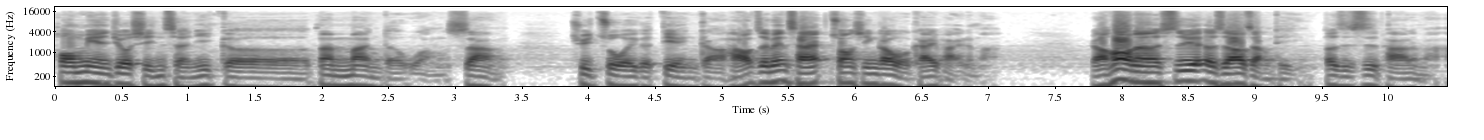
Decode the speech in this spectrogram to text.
后面就形成一个慢慢的往上去做一个垫高。好，这边才创新高，我开牌了嘛。然后呢，四月二十号涨停，二十四趴了嘛。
